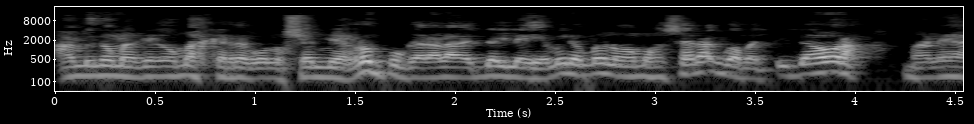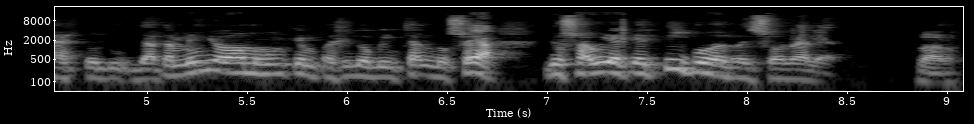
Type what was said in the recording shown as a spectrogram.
A mí no me quedó más que reconocer mi error porque era la verdad. Y le dije, mira, bueno, vamos a hacer algo. A partir de ahora, maneja esto tú. Ya también llevamos un tiempecito pinchando. O sea, yo sabía qué tipo de persona era. Claro.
